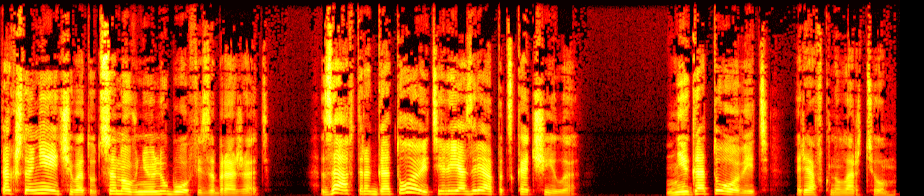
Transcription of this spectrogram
Так что нечего тут сыновнюю любовь изображать. Завтрак готовить или я зря подскочила? Не готовить, рявкнул Артем.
